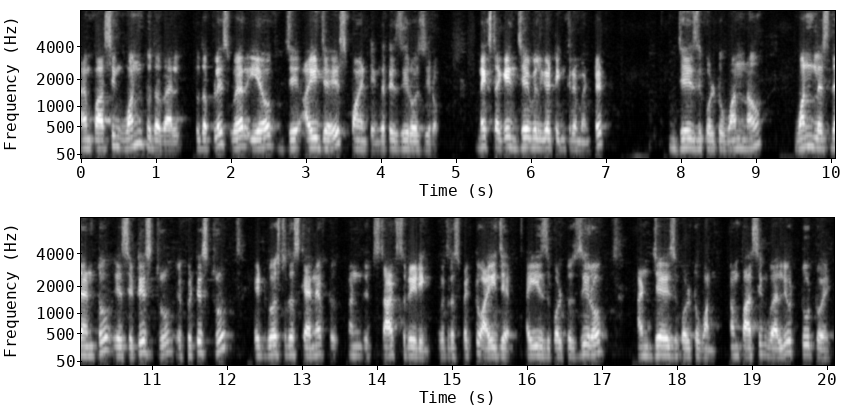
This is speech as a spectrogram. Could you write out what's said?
I am passing 1 to the value to the place where a of j, ij is pointing, that is 0, 0. Next again j will get incremented. j is equal to 1 now. 1 less than 2 is it is true. If it is true, it goes to the scanf and it starts reading with respect to ij. i is equal to 0 and j is equal to 1. I'm passing value 2 to it.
